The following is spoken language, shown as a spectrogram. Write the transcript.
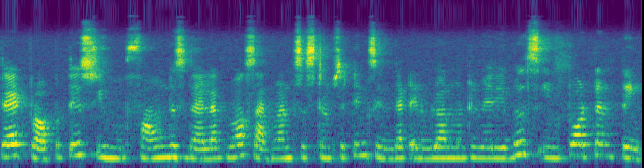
that properties you found this dialog box advanced system settings in that environmental variables important thing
